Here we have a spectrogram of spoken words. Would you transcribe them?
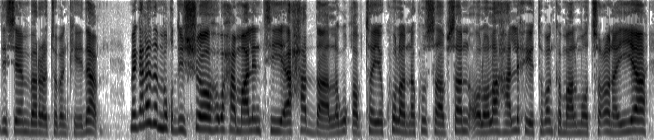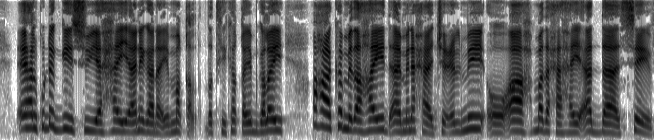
disembar tobankeeda magaalada muqdisho waxaa maalintii axadda lagu qabtay kulan ku saabsan ololaha lix iyo tobanka maalmood soconaya ee halkudheggiisu yahay anigana imaqal dadkii ka qayb galay waxaa ka mid ahayd aamine xaaji cilmi oo ah madaxa hay'adda safe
